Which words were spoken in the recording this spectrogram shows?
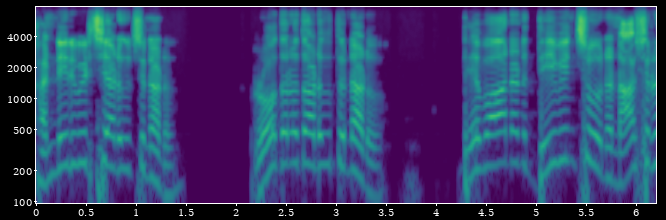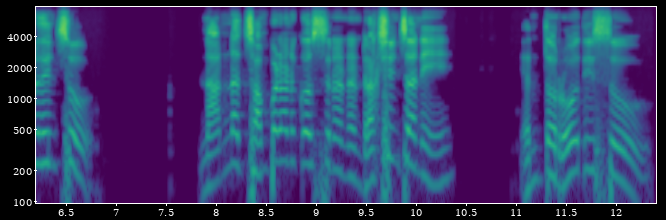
కన్నీరు విడిచి అడుగుతున్నాడు రోదనతో అడుగుతున్నాడు. దేవా నన్ను దీవించు నన్ను ఆశీర్వదించు. నాన్న చంపడానికి వస్తున్నా నన్ను రక్షించని ఎంతో రోధిస్తూ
